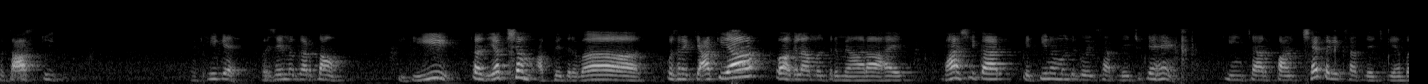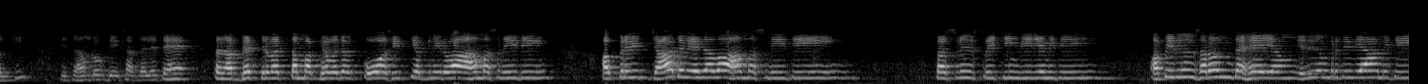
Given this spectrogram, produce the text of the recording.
तथास्तु ठीक है, वैसे मैं करता हूँ। तद यक्षम अभ्यद्रवाद उसने क्या किया? वो अगला मंत्र में आ रहा है। भाष्यकार ये तीनों मंत्र को एक साथ ले चुके हैं। तीन, चार, पाँच, छह तक एक साथ ले चुके हैं, बल्कि इसे हम लोग भी एक साथ ले लेते हैं। तद अभ्यत्रिवत्तम अभ्यवद को असित अग्निर्वाहम अस्मीति। अब्रवीत जात वेदवाहम अस्मीति। तस्वीर स्त्री किंग वीरियमिति? अपि सर्व दहेयम यदि पृथिव्यामिति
